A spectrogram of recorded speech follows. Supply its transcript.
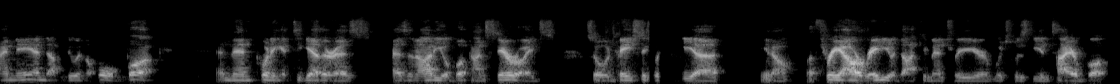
I may end up doing the whole book and then putting it together as as an audio book on steroids. So it would basically be a you know a three hour radio documentary, or which was the entire book.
